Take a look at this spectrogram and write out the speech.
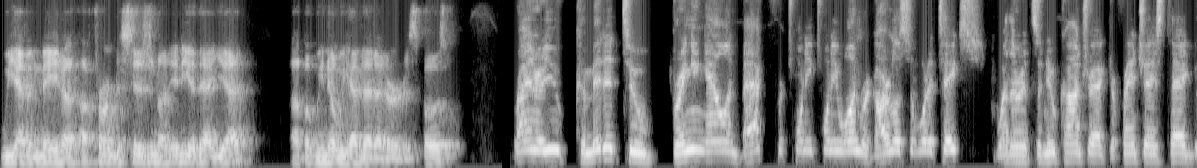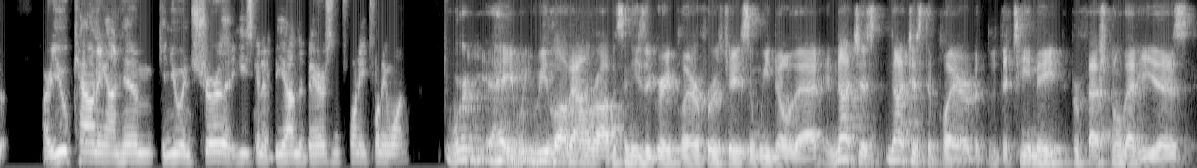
we haven't made a, a, firm decision on any of that yet, uh, but we know we have that at our disposal. Ryan, are you committed to bringing Allen back for 2021, regardless of what it takes, whether it's a new contract or franchise tag? Are you counting on him? Can you ensure that he's going to be on the Bears in 2021? We're, hey, we, we love Allen Robinson. He's a great player for us, Jason. We know that, and not just not just the player, but the teammate, the professional that he is.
